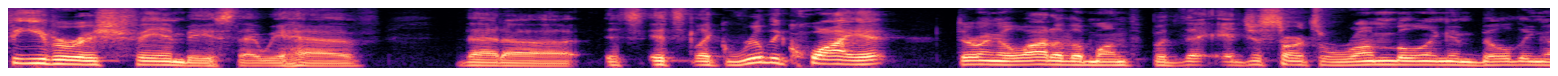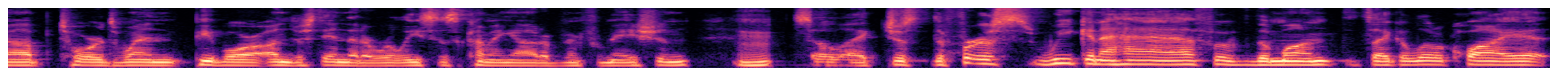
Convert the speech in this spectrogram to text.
feverish fan base that we have that uh it's it's like really quiet during a lot of the month but the, it just starts rumbling and building up towards when people are understand that a release is coming out of information Mhm. so like just the first week and a half of the month it's like a little quiet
